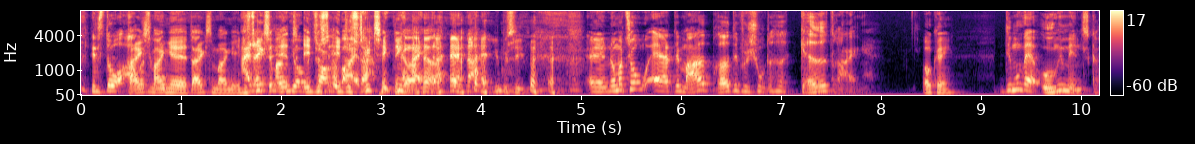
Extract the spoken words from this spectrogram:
det er en stor Der er ikke så mange, der er ikke så mange, ej, der ikke så mange industri- betonarbejdere. industriteknikere nej, her. nej, nej, lige præcis. øh, nummer to er det meget brede definition, der hedder gadedrenge. Okay. Det må være unge mennesker.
